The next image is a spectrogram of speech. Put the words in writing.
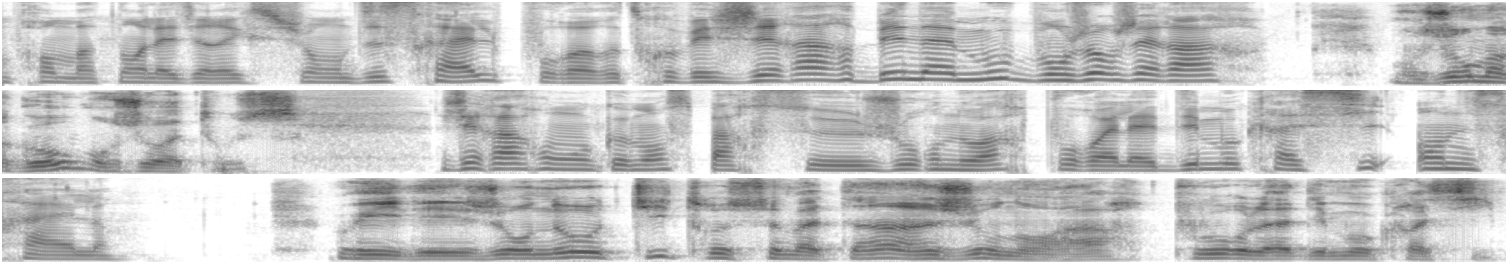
on prend maintenant la direction d'Israël pour retrouver Gérard Benamou. Bonjour Gérard. Bonjour Margot, bonjour à tous. Gérard, on commence par ce jour noir pour la démocratie en Israël. Oui, les journaux titrent ce matin un jour noir pour la démocratie.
